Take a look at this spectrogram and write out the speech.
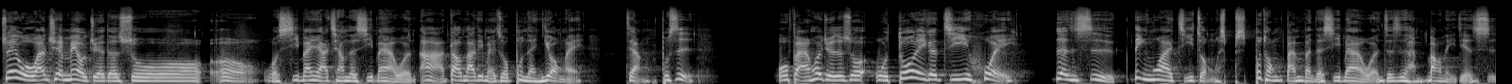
所以我完全没有觉得说哦，我西班牙腔的西班牙文啊，到拉丁美洲不能用，哎，这样不是。我反而会觉得说，我多了一个机会认识另外几种不同版本的西班牙文，这是很棒的一件事。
